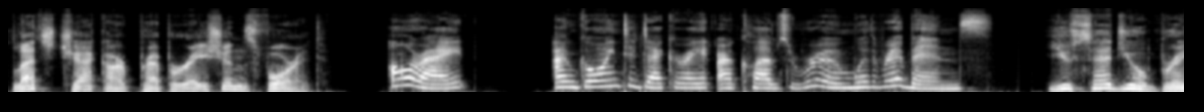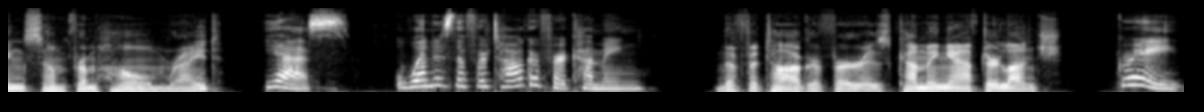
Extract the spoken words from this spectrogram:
Let's check our preparations for it. All right. I'm going to decorate our club's room with ribbons. You said you'll bring some from home, right? Yes. When is the photographer coming? The photographer is coming after lunch. Great.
